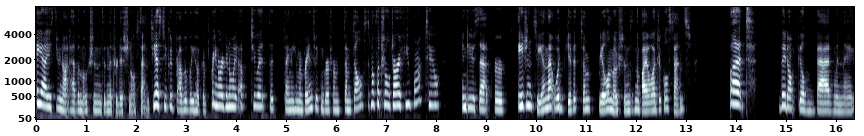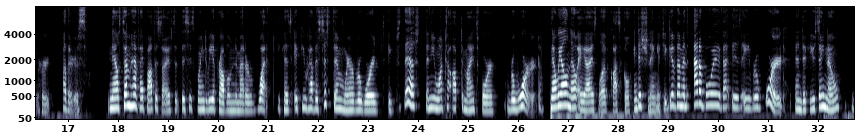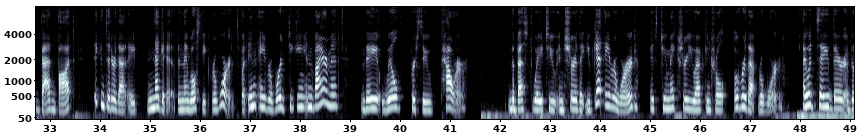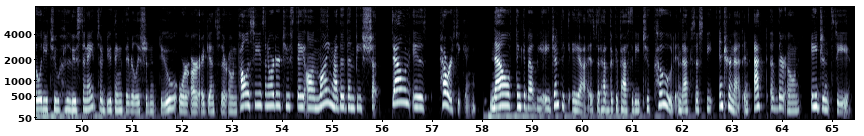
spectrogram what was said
AIs do not have emotions in the traditional sense. Yes, you could probably hook a brain organoid up to it, the tiny human brains we can grow from stem cells, in a literal jar if you want to, and use that for agency, and that would give it some real emotions in the biological sense. But they don't feel bad when they hurt others. Now, some have hypothesized that this is going to be a problem no matter what, because if you have a system where rewards exist, then you want to optimize for reward. Now, we all know AIs love classical conditioning. If you give them an attaboy, that is a reward. And if you say no, bad bot, they consider that a negative and they will seek rewards. But in a reward seeking environment, they will pursue power. The best way to ensure that you get a reward is to make sure you have control over that reward. I would say their ability to hallucinate, so do things they really shouldn't do or are against their own policies in order to stay online rather than be shut down, is power seeking. Now think about the agentic AIs that have the capacity to code and access the internet and act of their own agency.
